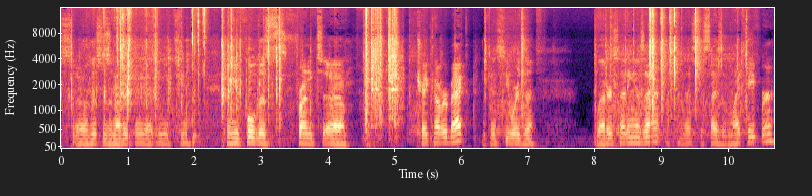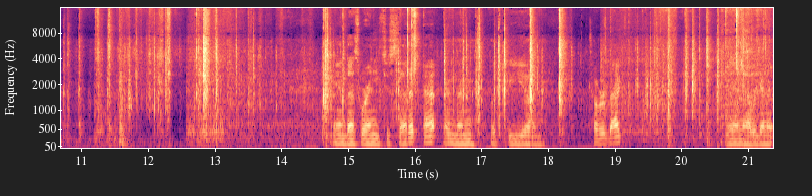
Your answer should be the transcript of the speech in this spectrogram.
So this is another thing that we need to, when you pull this front uh, tray cover back, you can see where the letter setting is at. And that's the size of my paper. And that's where I need to set it at, and then put the um, cover back. And now we're to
